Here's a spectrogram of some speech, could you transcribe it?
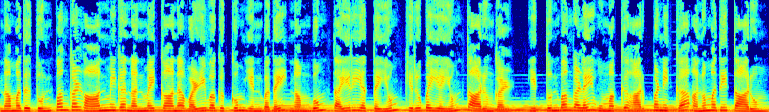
நமது துன்பங்கள் ஆன்மீக நன்மைக்கான வழிவகுக்கும் என்பதை நம்பும் தைரியத்தையும் கிருபையையும் தாருங்கள். இத்துன்பங்களை உமக்கு அர்ப்பணிக்க அனுமதி தாரும்.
